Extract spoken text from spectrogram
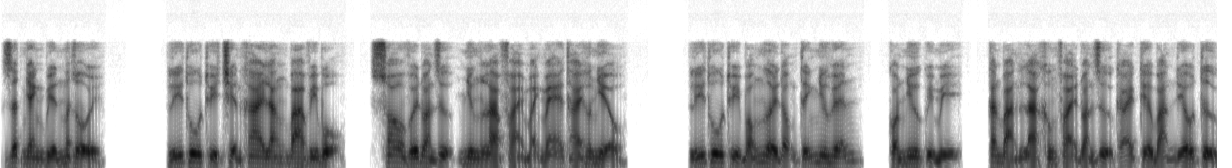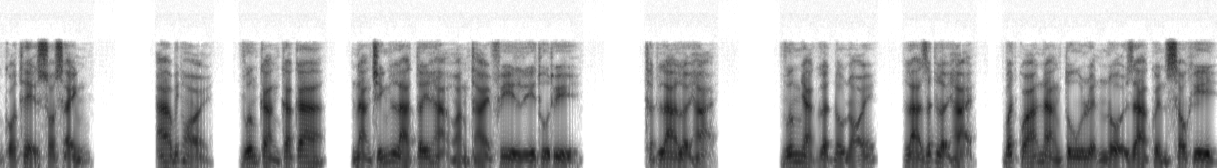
rất nhanh biến mất rồi. Lý Thu Thủy triển khai lăng ba vi bộ, so với đoàn dự nhưng là phải mạnh mẽ thái hơn nhiều. Lý Thu Thủy bóng người động tĩnh như huyễn, còn như quỷ mị, căn bản là không phải đoàn dự cái kia bán điếu tử có thể so sánh. A Bích hỏi, Vương Càng ca ca, nàng chính là Tây Hạ Hoàng Thái Phi Lý Thu Thủy. Thật là lợi hại. Vương Nhạc gật đầu nói, là rất lợi hại, bất quá nàng tu luyện nội gia quyền sau khi,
